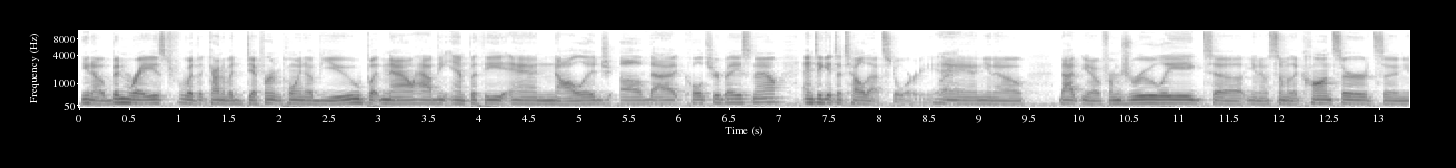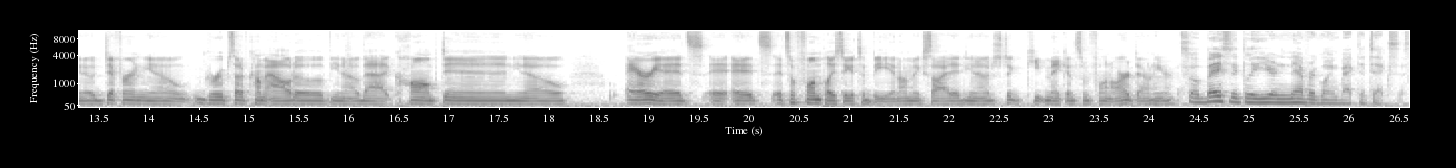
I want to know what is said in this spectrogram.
you know, been raised with a kind of a different point of view, but now have the empathy and knowledge of that culture base now, and to get to tell that story. Right. And you know that you know from Drew League to you know some of the concerts and you know different you know groups that have come out of you know that Compton you know area. It's it, it's it's a fun place to get to be, and I'm excited. You know, just to keep making some fun art down here. So basically, you're never going back to Texas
